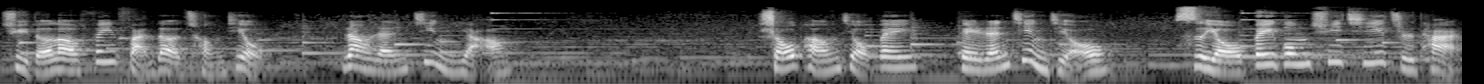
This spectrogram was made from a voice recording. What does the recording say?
取得了非凡的成就，让人敬仰。手捧酒杯给人敬酒，似有卑躬屈膝之态。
